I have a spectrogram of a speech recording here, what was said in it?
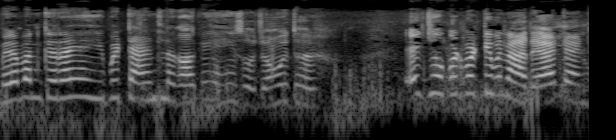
मेरा मन कर रहा है यहीं पे टेंट लगा के यहीं सो जाऊँ इधर। एक झोपड़पट्टी बना दे यार टेंट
